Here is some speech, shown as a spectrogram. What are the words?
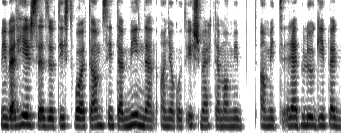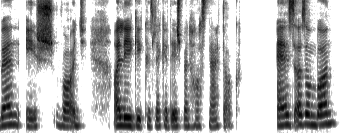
Mivel hírszerző tiszt voltam, szinte minden anyagot ismertem, amit, amit repülőgépekben és vagy a légi közlekedésben használtak. Ez azonban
